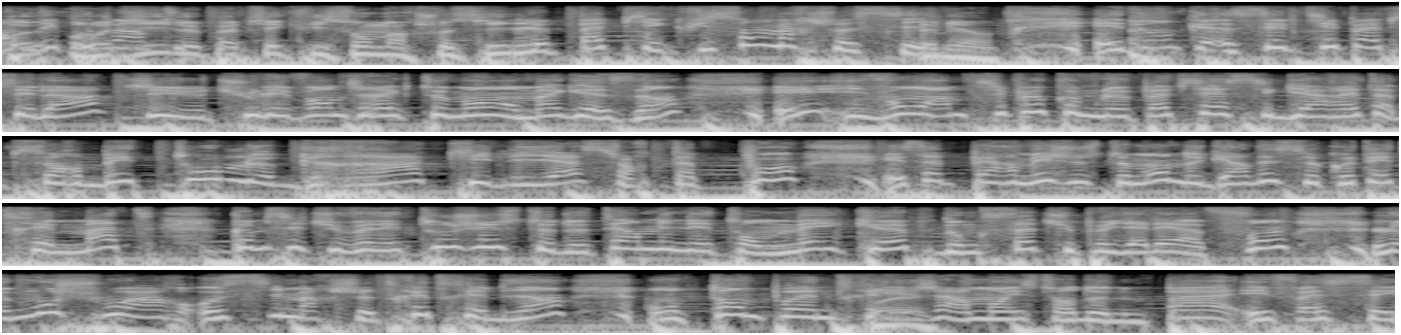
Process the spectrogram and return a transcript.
en Re- redis, tout- le papier cuisson marche aussi. le papier cuisson marche aussi. C'est bien. Et donc ces petits papiers-là, tu, tu les vends directement en magasin et ils vont un petit peu comme le papier à cigarette absorber tout le gras qu'il y a sur ta peau et ça te permet justement de garder ce côté très mat comme si tu venais tout juste de terminer ton make-up. Donc ça tu peux y aller à fond. Le mouchoir aussi marche très très bien. On tamponne très Ouais. légèrement histoire de ne pas effacer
